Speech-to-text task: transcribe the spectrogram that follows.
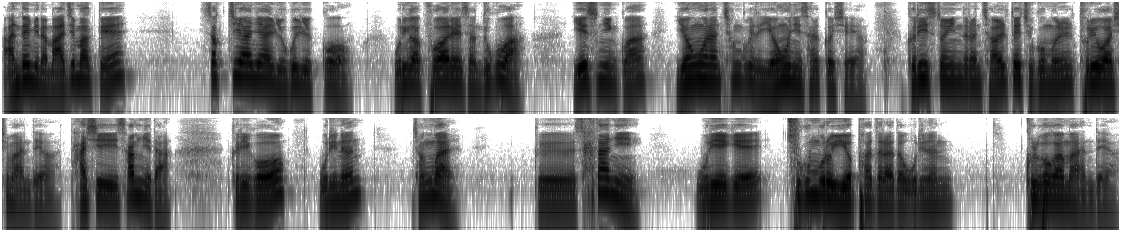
안 됩니다. 마지막 때에 썩지 아니할 육을 입고 우리가 부활해서 누구와 예수님과 영원한 천국에서 영원히 살 것이에요. 그리스도인들은 절대 죽음을 두려워하시면 안 돼요. 다시 삽니다. 그리고 우리는 정말 그 사단이 우리에게 죽음으로 위협하더라도 우리는 굴복하면 안 돼요.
